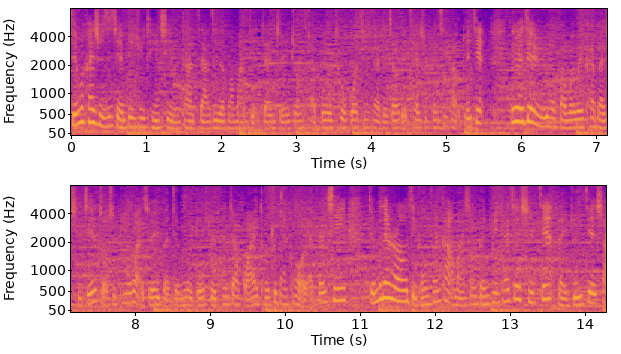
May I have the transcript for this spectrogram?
节目开始之前，必须提醒大家记得帮忙点赞、追踪，才不会错过精彩的焦点赛事分析还有推荐。另外，鉴于合法微微开盘时间总是偏晚，所以本节目多数参照国外投注盘口来分析。节目内容仅供参考，马上根据开赛时间来逐一介绍。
